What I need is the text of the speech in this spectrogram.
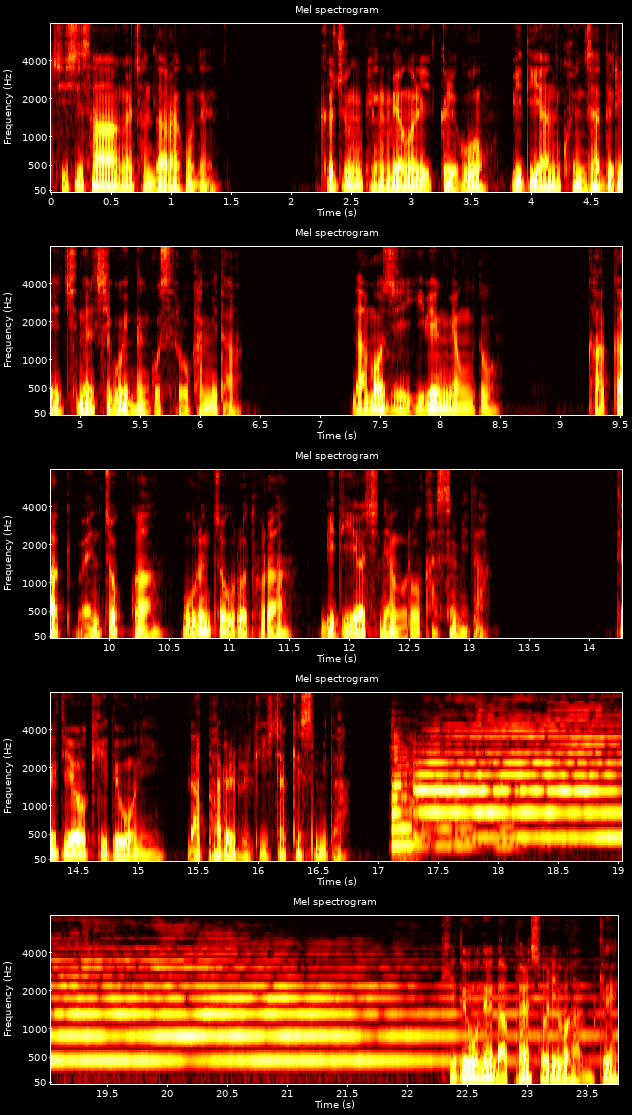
지시사항을 전달하고는 그중 100명을 이끌고 미디안 군사들이 진을 치고 있는 곳으로 갑니다. 나머지 200명도 각각 왼쪽과 오른쪽으로 돌아 미디어 진영으로 갔습니다. 드디어 기드온이 나팔을 불기 시작했습니다. 기드온의 나팔 소리와 함께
